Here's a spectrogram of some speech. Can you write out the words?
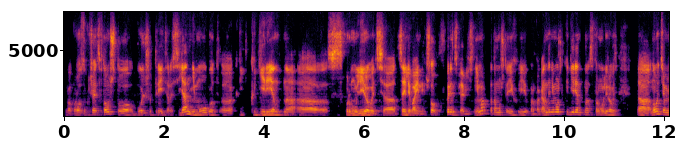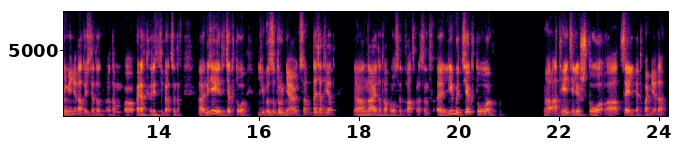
вопроса заключается в том, что больше трети россиян не могут э, когерентно э, сформулировать э, цели войны, что, в принципе, объяснимо, потому что их и пропаганда не может когерентно сформулировать, но тем не менее, да, то есть это там порядка 30% людей, это те, кто либо затрудняются дать ответ, на этот вопрос, это 20%, э, либо те, кто э, ответили, что цель – это победа,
